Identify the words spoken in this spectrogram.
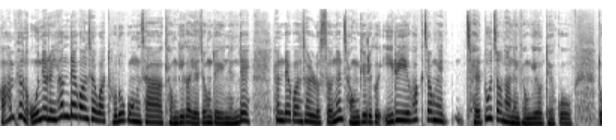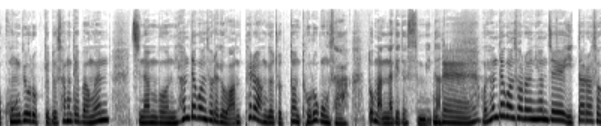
어, 한편 오늘은 현대건설과 도로공사 경기가 예정돼 있는데 현대건설로서는 정규리그 1위 확정에 재도전하는 경기가 되고 또 공교롭게도 상대방은 지난번 현대건설에게 완패를 안겨줬던 도로공사 또 만나게 됐습니다. 네. 어, 현대건설은 현재 잇따라서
